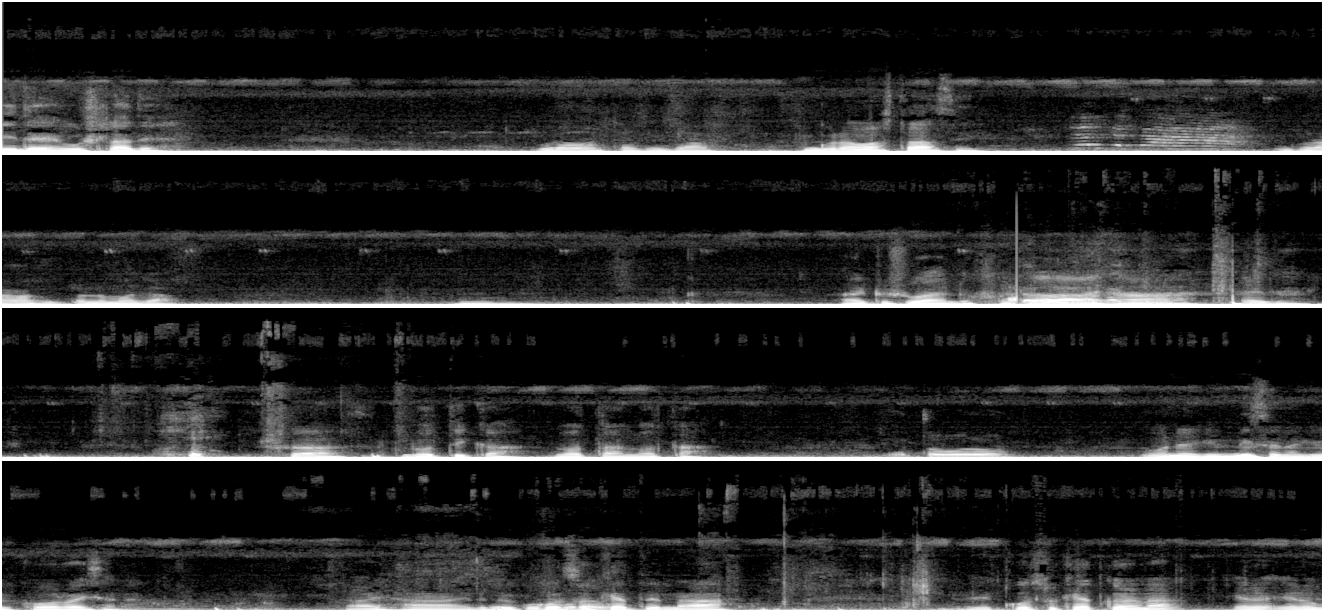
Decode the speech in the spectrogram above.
ই দে উসলা দে। ঘোড়া মাছটা আছে গুড়া মাছ তো আছে ঘোড়া মাছের তো মজা। আর একটু শোয়ালো হ্যাঁ হ্যাঁ এই দে। শোয়া লতিকা লতা লতা। এত বড়। অনেক নিচে নাকি খবর পাইছে না। হ্যাঁ এটা তো কচু খেতে না। কচু খেত করে না এর- এরম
